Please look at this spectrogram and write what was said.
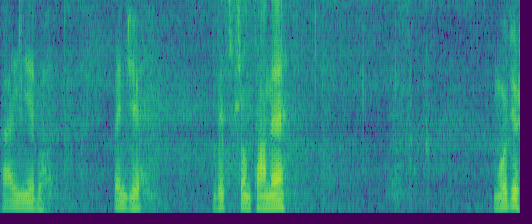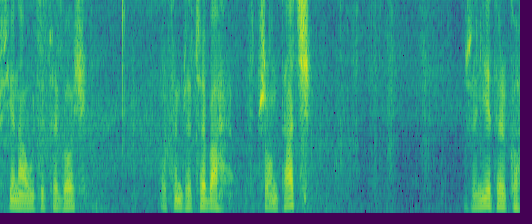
Fajnie, bo będzie wysprzątane. Młodzież się nauczy czegoś o tym, że trzeba sprzątać, że nie tylko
